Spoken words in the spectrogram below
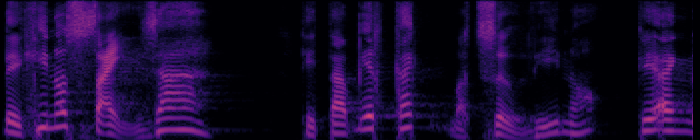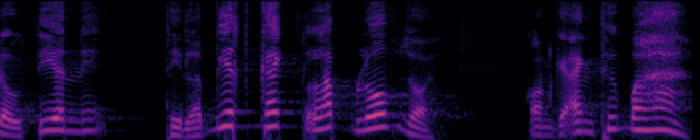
Để khi nó xảy ra thì ta biết cách mà xử lý nó. Cái anh đầu tiên ấy thì là biết cách lắp lốp rồi. Còn cái anh thứ ba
